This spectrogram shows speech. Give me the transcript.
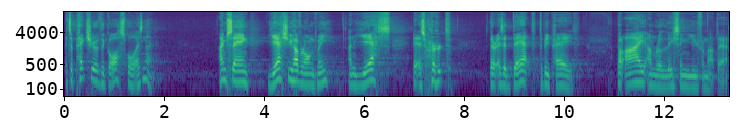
It's a picture of the gospel, isn't it? I'm saying, yes, you have wronged me, and yes, it is hurt. There is a debt to be paid, but I am releasing you from that debt.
